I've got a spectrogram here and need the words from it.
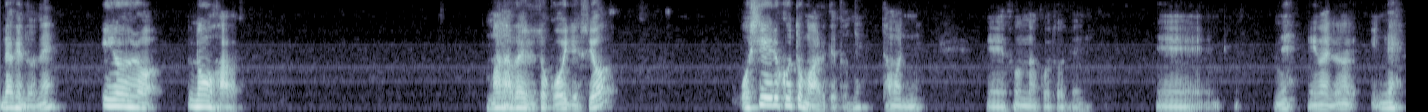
だけどね、いろいろノウハウ、学べるとこ多いですよ。教えることもあるけどね、たまにね。えー、そんなことで、ね、えー、ね、意外とね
